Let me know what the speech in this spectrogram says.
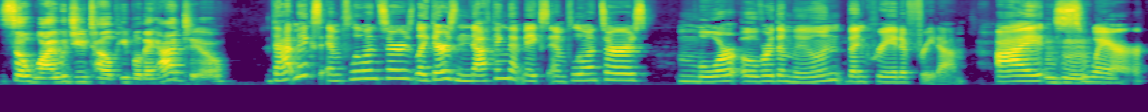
So why would you tell people they had to? That makes influencers like there's nothing that makes influencers more over the moon than creative freedom. I mm-hmm. swear.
